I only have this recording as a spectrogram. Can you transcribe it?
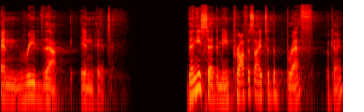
and read that in it. Then he said to me, Prophesy to the breath, okay?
